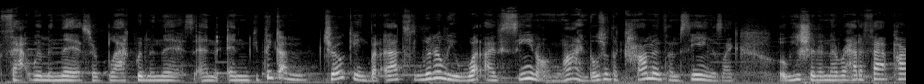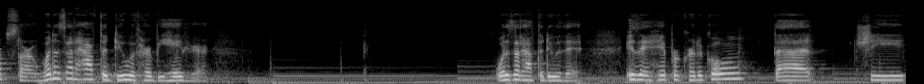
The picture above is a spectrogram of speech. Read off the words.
fat women this or black women this and and you think I'm joking but that's literally what I've seen online. Those are the comments I'm seeing is like well we should have never had a fat pop star. What does that have to do with her behavior? What does that have to do with it? Is it hypocritical that she,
